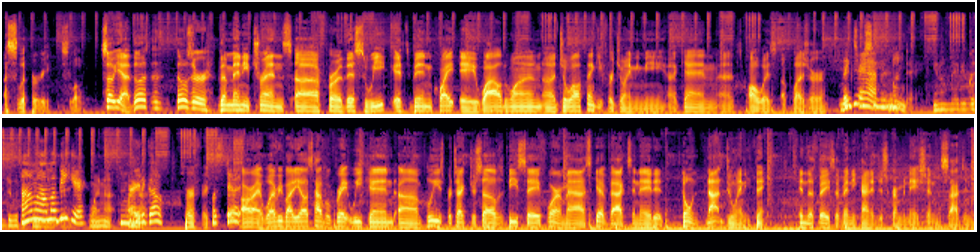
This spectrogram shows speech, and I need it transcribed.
a slippery slope. So yeah, those those are the many trends uh, for this week. It's been quite a wild one. Uh, Joelle, thank you for joining me again. Uh, it's always a pleasure. Maybe for I'll see you me. Monday. You know, maybe we'll do it. I'm- I'm gonna be here. Why not? I'm Why ready to go. Perfect. Let's do it. All right. Well, everybody else, have a great weekend. Um, please protect yourselves. Be safe. Wear a mask. Get vaccinated. Don't not do anything in the face of any kind of discrimination, misogyny,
